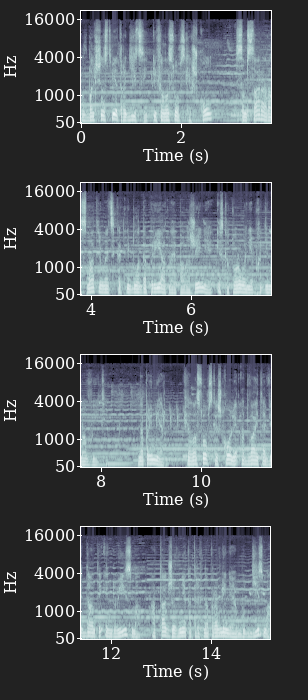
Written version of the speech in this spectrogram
В большинстве традиций и философских школ самсара рассматривается как неблагоприятное положение, из которого необходимо выйти. Например, в философской школе Адвайта Веданты индуизма, а также в некоторых направлениях буддизма,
